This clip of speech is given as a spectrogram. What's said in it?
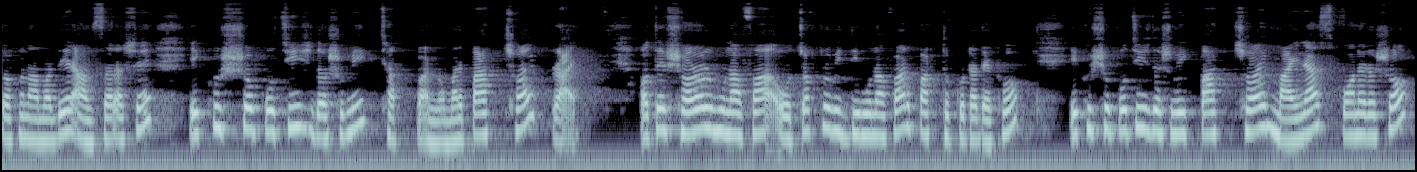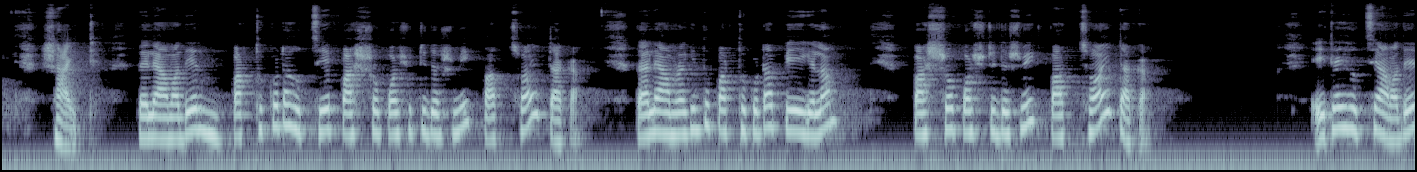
তখন আমাদের আনসার আসে একুশশো পঁচিশ দশমিক ছাপ্পান্ন মানে পাঁচ ছয় প্রায়। অতএব সরল মুনাফা ও চক্রবৃদ্ধি মুনাফার পার্থক্যটা দেখো। একুশশো পঁচিশ দশমিক পাঁচ ছয় মাইনাস পনেরোশো ষাট। তাহলে আমাদের পার্থক্যটা হচ্ছে পাঁচশো পঁয়ষট্টি দশমিক পাঁচ ছয় টাকা। তাহলে আমরা কিন্তু পার্থক্যটা পেয়ে গেলাম পাঁচশো পঁয়ষট্টি দশমিক পাঁচ ছয় টাকা। এটাই হচ্ছে আমাদের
